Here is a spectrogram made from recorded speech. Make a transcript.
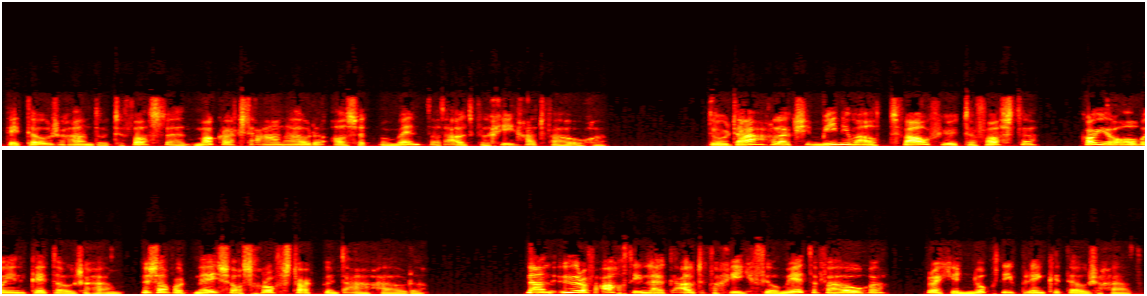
ketose gaan door te vasten het makkelijkste aanhouden als het moment dat autofagie gaat verhogen. Door dagelijks minimaal 12 uur te vasten kan je alweer in ketose gaan, dus dat wordt meestal als grof startpunt aangehouden. Na een uur of 18 lijkt autofagie veel meer te verhogen, zodat je nog dieper in ketose gaat.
